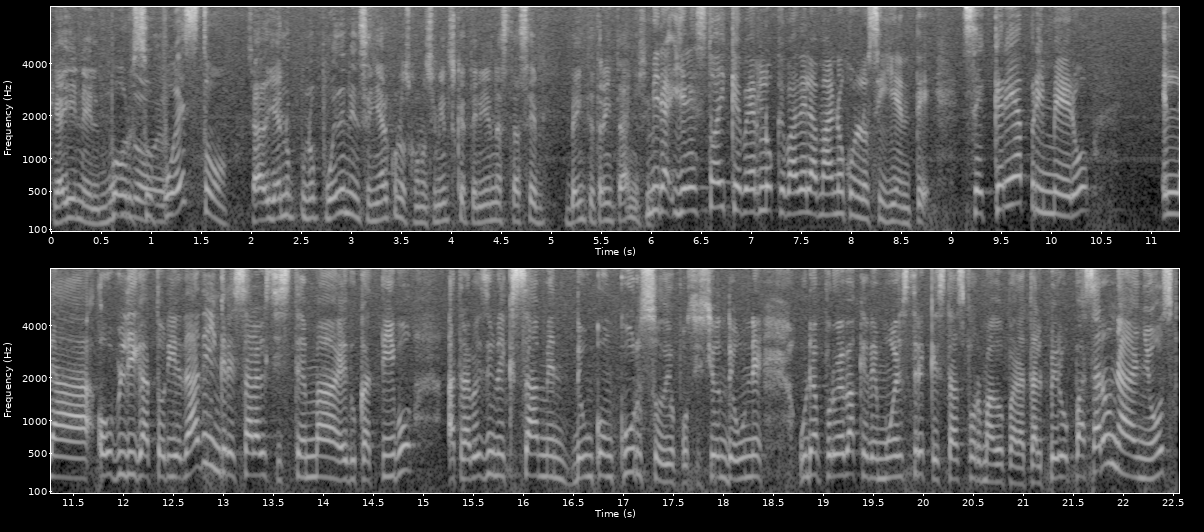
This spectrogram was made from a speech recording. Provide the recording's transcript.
que hay en el mundo. Por supuesto. O sea, ya no, no pueden enseñar con los conocimientos que tenían hasta hace 20, 30 años. Mira, y esto hay que ver lo que va de la mano con lo siguiente. Se crea primero la obligatoriedad de ingresar al sistema educativo a través de un examen, de un concurso de oposición, de una, una prueba que demuestre que estás formado para tal. Pero pasaron años,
